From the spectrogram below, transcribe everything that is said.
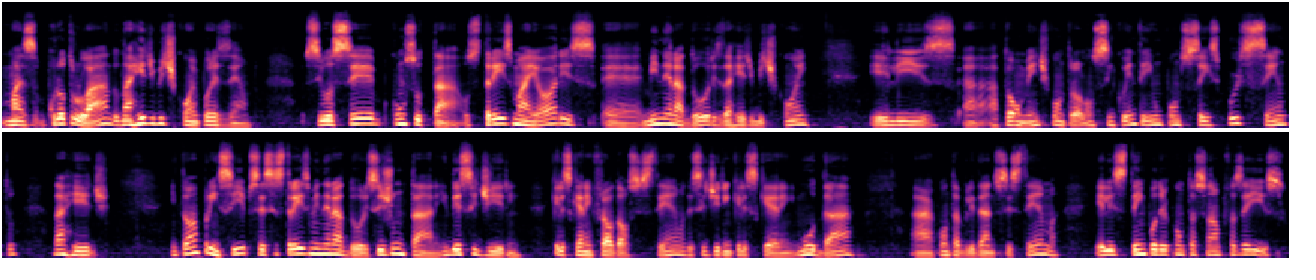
mas, por outro lado, na rede Bitcoin, por exemplo, se você consultar os três maiores é, mineradores da rede Bitcoin, eles a, atualmente controlam 51,6% da rede. Então, a princípio, se esses três mineradores se juntarem e decidirem que eles querem fraudar o sistema, decidirem que eles querem mudar a contabilidade do sistema, eles têm poder computacional para fazer isso.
